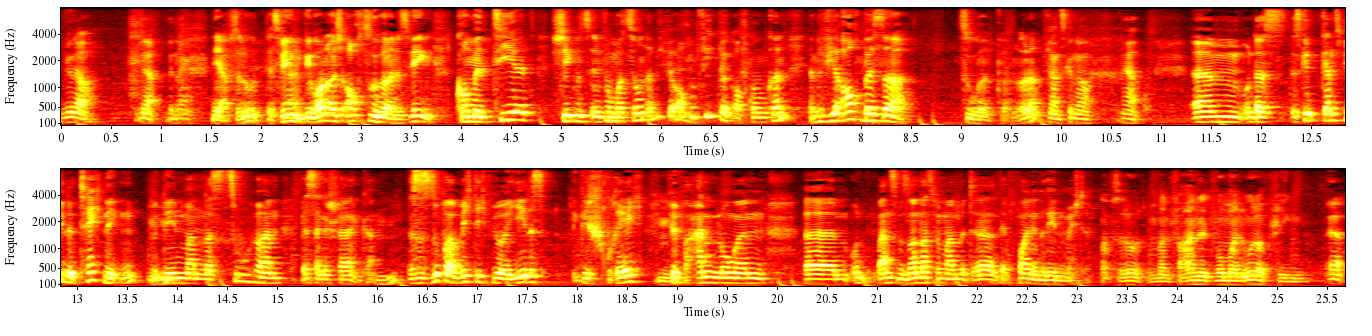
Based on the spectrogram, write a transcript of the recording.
Genau. Ja, genau. Nee, absolut. Deswegen, wir wollen euch auch zuhören. Deswegen kommentiert, schickt uns Informationen, damit wir auch ein Feedback aufkommen können, damit wir auch besser zuhören können, oder? Ganz genau. Ja. Ähm, und das, es gibt ganz viele Techniken, Mhm. mit denen man das Zuhören besser gestalten kann. Das ist super wichtig für jedes Gespräch, Mhm. für Verhandlungen ähm, und ganz besonders, wenn man mit äh, der Freundin reden möchte. Absolut. Und man verhandelt, wo man Urlaub fliegen Ja.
